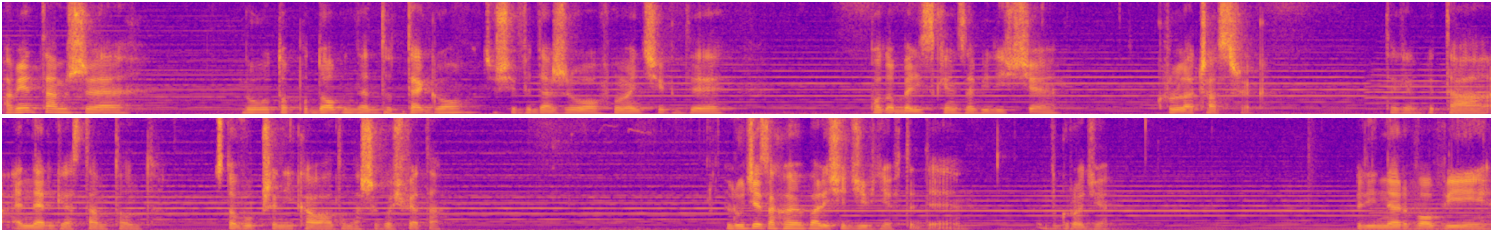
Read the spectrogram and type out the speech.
Pamiętam, że było to podobne do tego, co się wydarzyło w momencie, gdy pod obeliskiem zabiliście króla czaszek. Tak jakby ta energia stamtąd znowu przenikała do naszego świata. Ludzie zachowywali się dziwnie wtedy w grodzie. Byli nerwowi,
